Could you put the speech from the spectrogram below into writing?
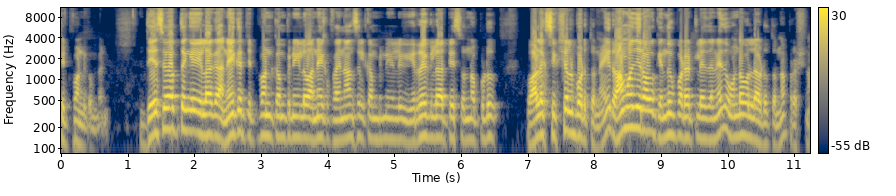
చిట్ ఫండ్ కంపెనీ. దేశవ్యాప్తంగా ఇలాగ అనేక చిట్ ఫండ్ కంపెనీలు అనేక ఫైనాన్షియల్ కంపెనీలు ఇర్రెగ్యులారిటీస్ ఉన్నప్పుడు వాళ్ళకి శిక్షలు పడుతున్నాయి. రామోజీరావుకి ఎందుకు పడట్లేదు అనేది ఉండవల్లి అడుగుతున్న ప్రశ్న.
